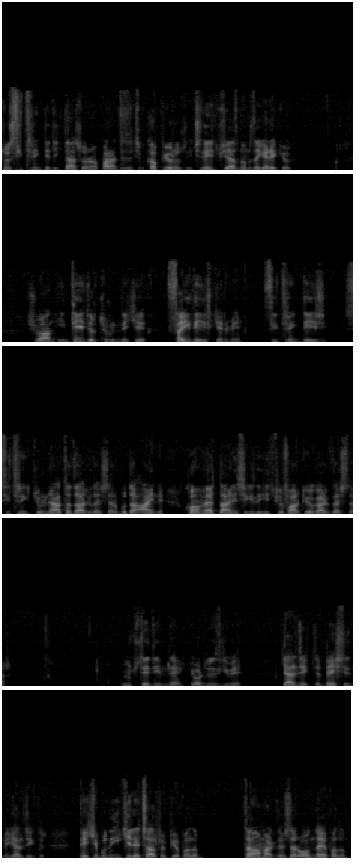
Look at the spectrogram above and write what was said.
To string dedikten sonra parantez açıp kapıyoruz. İçine hiçbir şey yazmamıza gerek yok. Şu an integer türündeki sayı değişkenimi string değiş string türüne atadı arkadaşlar. Bu da aynı convert aynı şekilde hiçbir farkı yok arkadaşlar. 3 dediğimde gördüğünüz gibi gelecektir. 5 dediğimde gelecektir. Peki bunu 2 ile çarpıp yapalım. Tamam arkadaşlar onu da yapalım.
